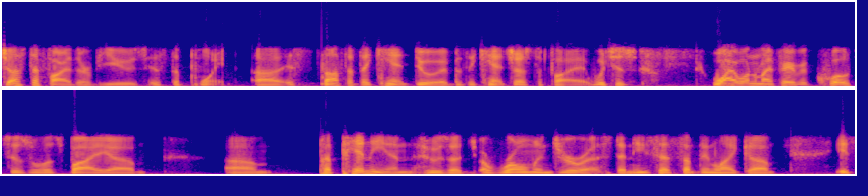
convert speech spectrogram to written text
justify their views. Is the point? Uh, it's not that they can't do it, but they can't justify it. Which is why one of my favorite quotes is was by um, um, Papinian, who's a, a Roman jurist, and he says something like, uh, "It's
